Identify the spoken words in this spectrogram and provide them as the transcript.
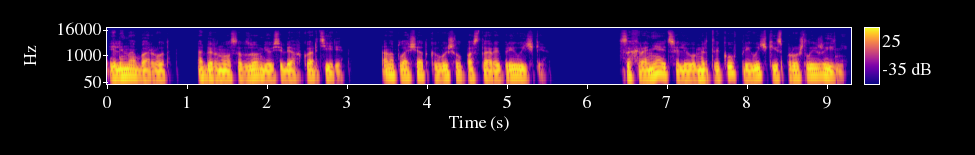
Или наоборот, обернулся в зомби у себя в квартире, а на площадку вышел по старой привычке, Сохраняются ли у мертвяков привычки из прошлой жизни?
